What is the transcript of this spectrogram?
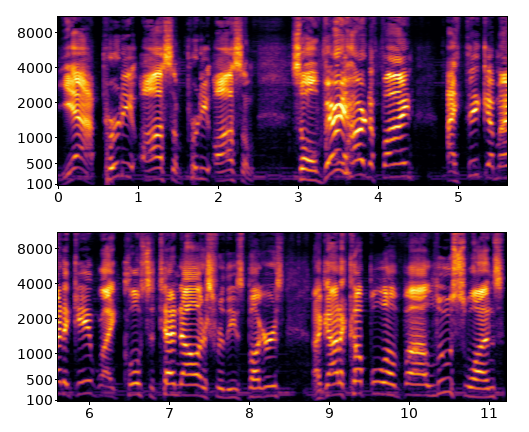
Yeah, pretty awesome, pretty awesome. So very hard to find. I think I might have gave like close to $10 for these buggers. I got a couple of uh, loose ones,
